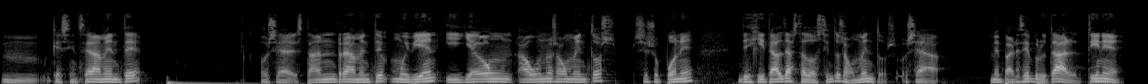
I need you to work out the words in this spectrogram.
mm, que sinceramente, o sea, están realmente muy bien y llegan a unos aumentos, se supone, digital de hasta 200 aumentos. O sea, me parece brutal. Tiene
